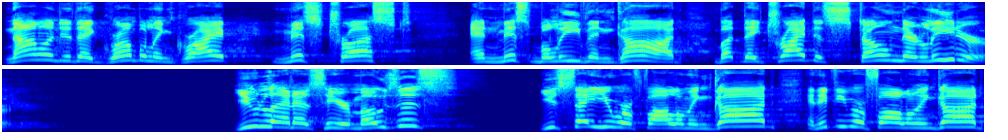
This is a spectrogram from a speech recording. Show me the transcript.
Not only did they grumble and gripe, mistrust, and misbelieve in God, but they tried to stone their leader. You led us here, Moses. You say you were following God, and if you were following God,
